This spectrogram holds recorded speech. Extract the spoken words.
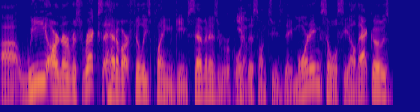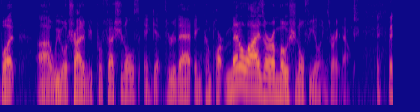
uh, we are nervous wrecks ahead of our Phillies playing in Game 7 as we record yep. this on Tuesday morning, so we'll see how that goes. But uh, we will try to be professionals and get through that and compartmentalize our emotional feelings right now.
